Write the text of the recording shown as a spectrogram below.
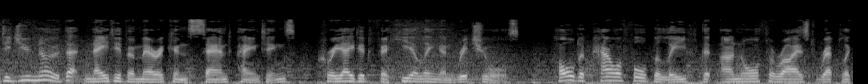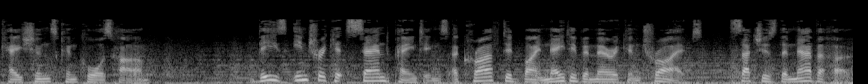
Did you know that Native American sand paintings, created for healing and rituals, hold a powerful belief that unauthorized replications can cause harm? These intricate sand paintings are crafted by Native American tribes, such as the Navajo,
